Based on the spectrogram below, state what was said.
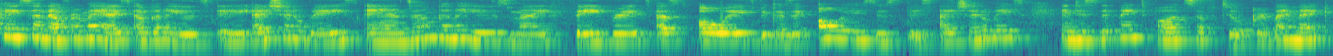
Okay, so now for my eyes, I'm gonna use a eyeshadow base and I'm gonna use my favorites as always because I always use this eyeshadow base and this is the Paint Pot Soft Ochre by MAC.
